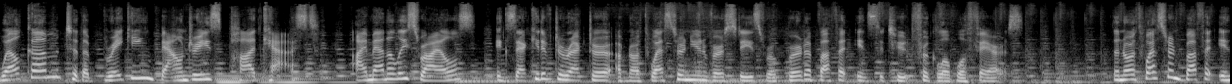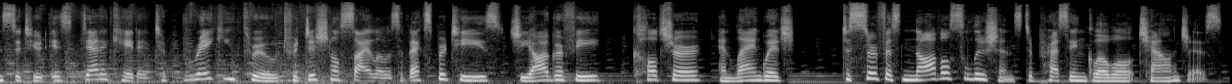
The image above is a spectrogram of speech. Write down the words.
Welcome to the Breaking Boundaries podcast. I'm Annelise Riles, Executive Director of Northwestern University's Roberta Buffett Institute for Global Affairs. The Northwestern Buffett Institute is dedicated to breaking through traditional silos of expertise, geography, culture, and language to surface novel solutions to pressing global challenges.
